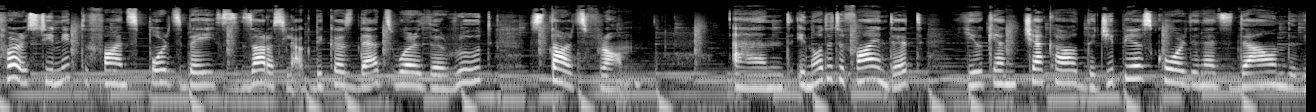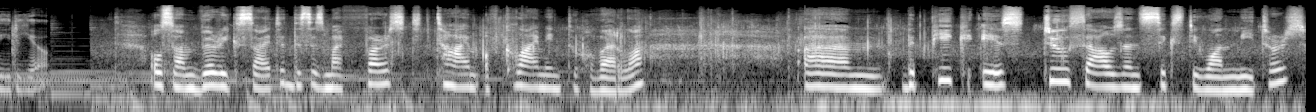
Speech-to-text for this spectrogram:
first you need to find sports base Zaroslyak because that's where the route starts from. And in order to find it, you can check out the GPS coordinates down the video. Also, I'm very excited. This is my first time of climbing to Hoverla. Um, the peak is 2061 meters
